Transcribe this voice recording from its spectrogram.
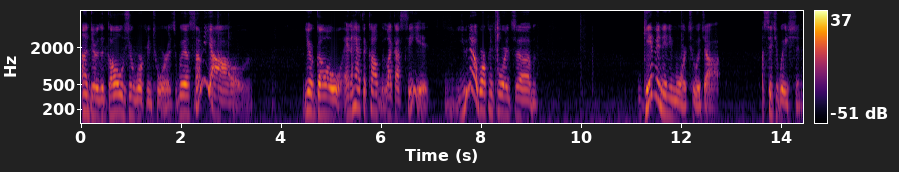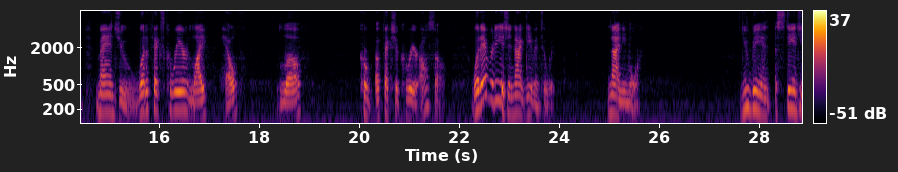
under the goals you're working towards. Well, some of y'all, your goal, and I have to call like I see it, you're not working towards um, giving anymore to a job, a situation. Mind you, what affects career, life, health, love, affects your career also. Whatever it is, you're not giving to it. Not anymore. You being stingy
